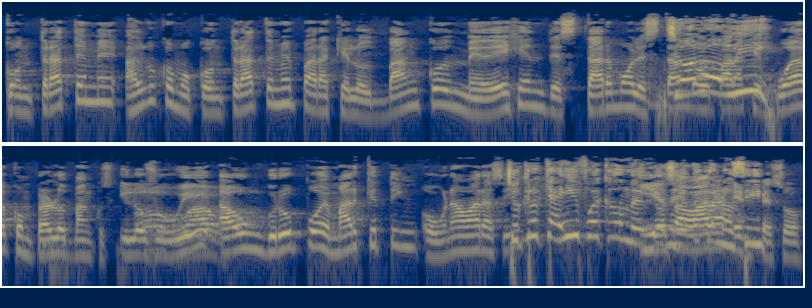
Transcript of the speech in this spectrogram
contráteme, algo como contráteme para que los bancos me dejen de estar molestando Yo lo para vi. que pueda comprar los bancos. Y lo Oh, subí wow. a un grupo de marketing o una vara así. Yo creo que ahí fue donde, y donde esa yo te vara conocí. empezó.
